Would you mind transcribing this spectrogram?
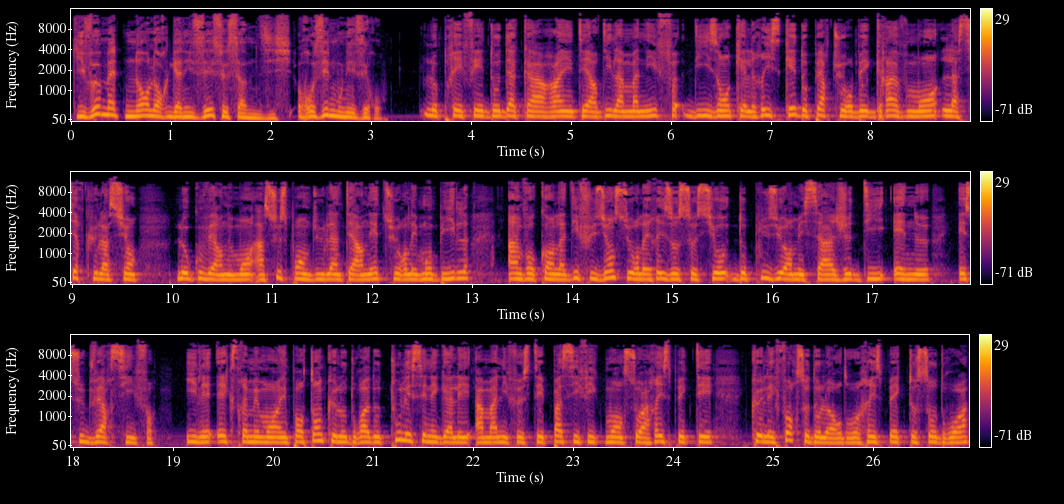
qui veut maintenant l'organiser ce samedi. Rosine Mounezero. Le préfet de Dakar a interdit la manif, disant qu'elle risquait de perturber gravement la circulation le gouvernement a suspendu l'Internet sur les mobiles, invoquant la diffusion sur les réseaux sociaux de plusieurs messages dits haineux et subversifs. Il est extrêmement important que le droit de tous les Sénégalais à manifester pacifiquement soit respecté, que les forces de l'ordre respectent ce droit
